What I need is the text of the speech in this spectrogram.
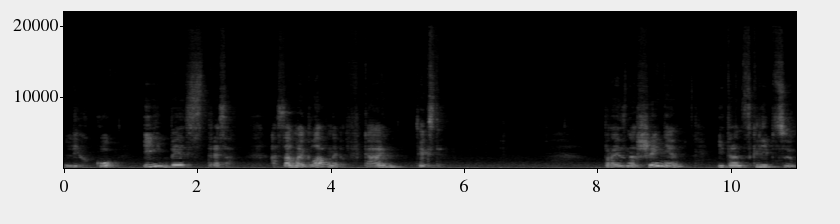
Легко и без стресса. А самое главное, в контексте. Произношение и транскрипцию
